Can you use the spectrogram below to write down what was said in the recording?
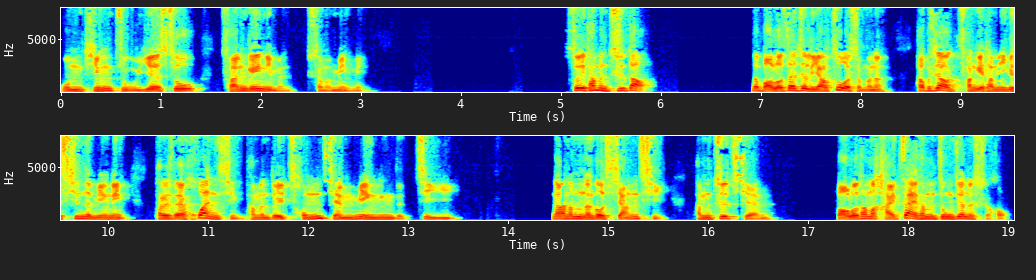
我们凭主耶稣传给你们什么命令，所以他们知道。那保罗在这里要做什么呢？他不是要传给他们一个新的命令，他是在唤醒他们对从前命令的记忆，让他们能够想起他们之前保罗他们还在他们中间的时候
